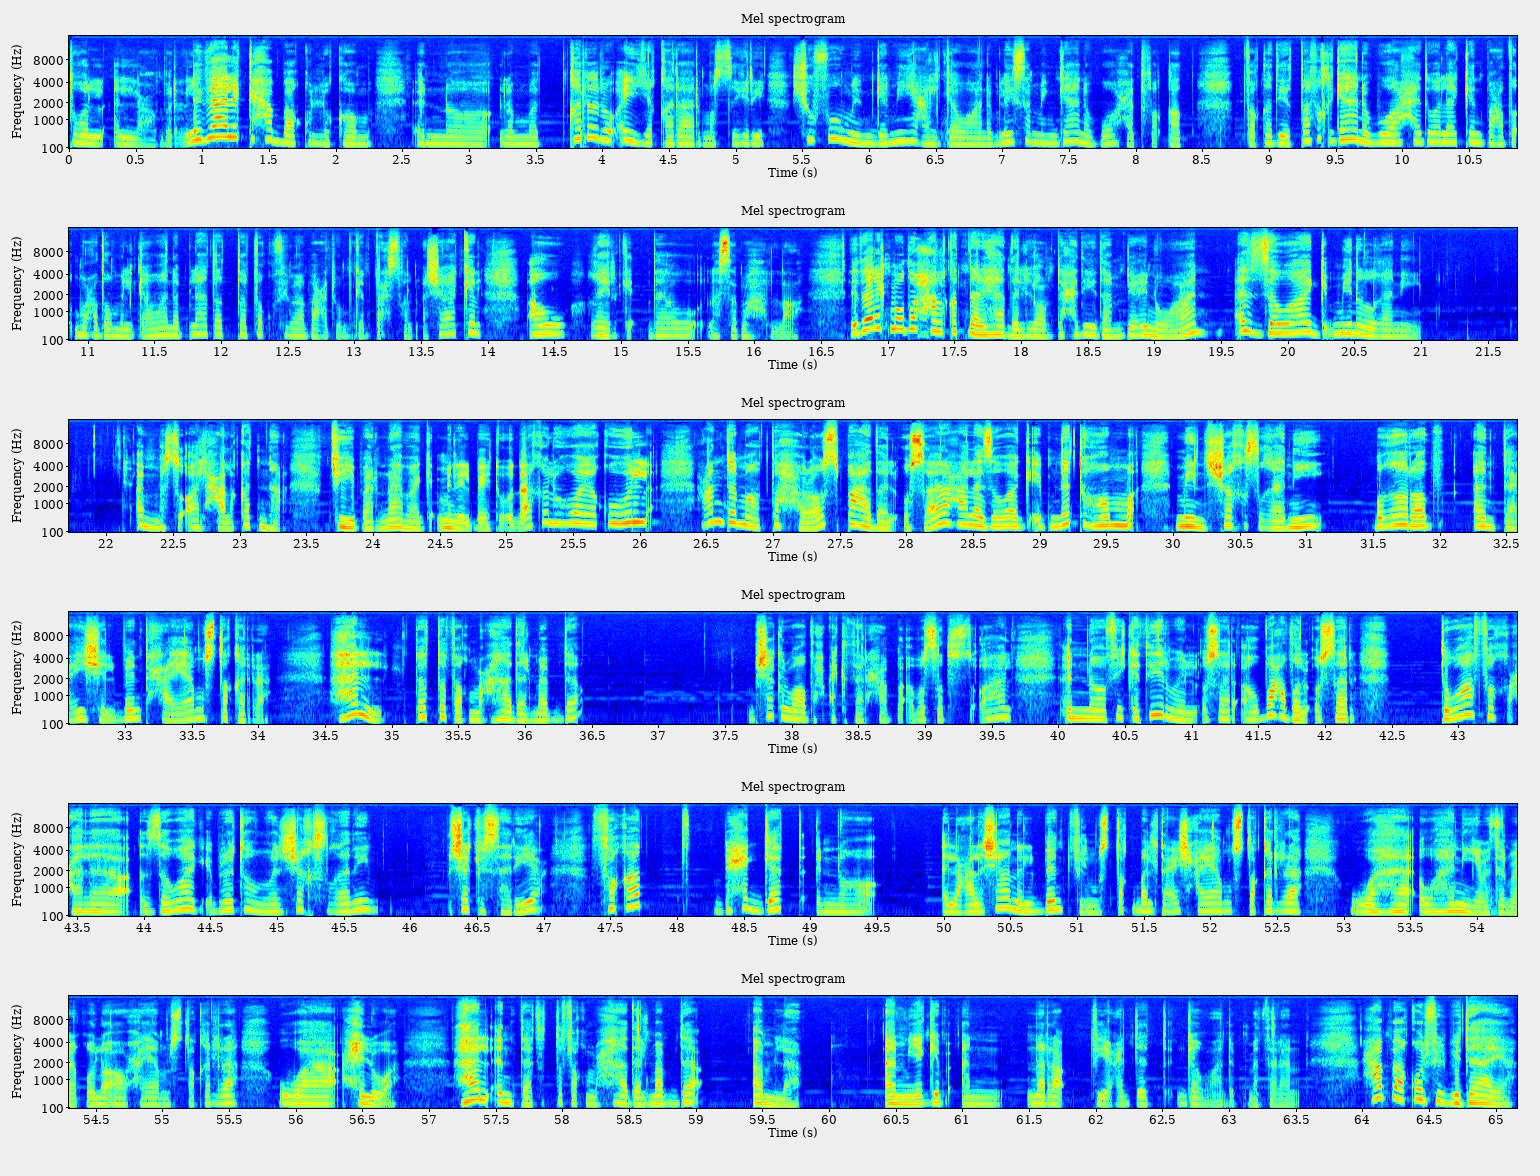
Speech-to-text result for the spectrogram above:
طول العمر. لذلك حابة أقول لكم أنه لما تقرروا أي قرار مصيري شوفوه من جميع الجوانب ليس من جانب واحد فقط. فقد يتفق جانب واحد ولكن بعض معظم الجوانب لا تتفق فيما بعد ممكن تحصل مشاكل أو غير كذا لا سمح الله. لذلك موضوع حلقتنا لهذا اليوم تحديدا بعنوان الزواج من الغني. أما سؤال حلقتنا في برنامج من البيت وداخل هو يقول عندما تحرص بعض الأسر على زواج ابنتهم من شخص غني بغرض أن تعيش البنت حياة مستقرة هل تتفق مع هذا المبدأ؟ بشكل واضح أكثر حابة أبسط السؤال أنه في كثير من الأسر أو بعض الأسر توافق على زواج ابنتهم من شخص غني بشكل سريع فقط بحجة أنه علشان البنت في المستقبل تعيش حياة مستقرة وه... وهنية مثل ما يقولوا أو حياة مستقرة وحلوة. هل أنت تتفق مع هذا المبدأ أم لا؟ أم يجب أن نرى في عدة جوانب مثلا؟ حابة أقول في البداية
